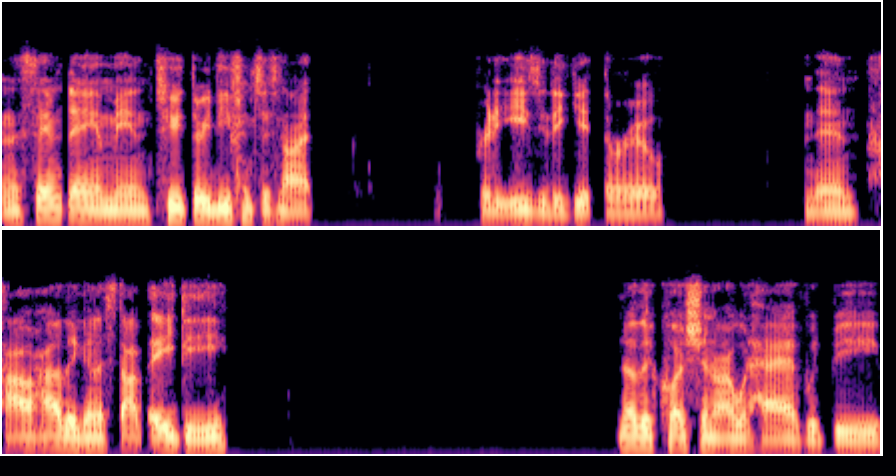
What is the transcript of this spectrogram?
And the same thing, I mean, 2 3 defense is not pretty easy to get through. And then how, how are they going to stop AD? Another question I would have would be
